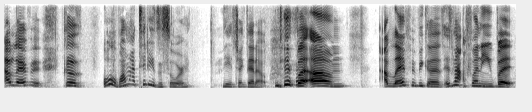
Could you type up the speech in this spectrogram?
I'm laughing because oh, why my titties are sore? Yeah, check that out. but um, I'm laughing because it's not funny. But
